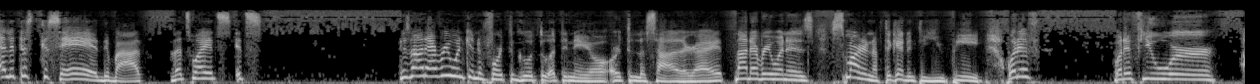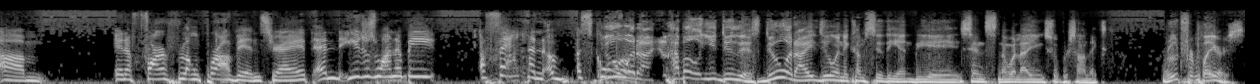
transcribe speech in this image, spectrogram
elitist kasi, 'di ba? That's why it's it's because not everyone can afford to go to Ateneo or to La Salle, right? Not everyone is smart enough to get into UP. What if what if you were um in a far-flung province, right? And you just want to be a fan of a school. Do what I, how about you do this? Do what I do when it comes to the NBA since nawala yung Supersonics. Root for players.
